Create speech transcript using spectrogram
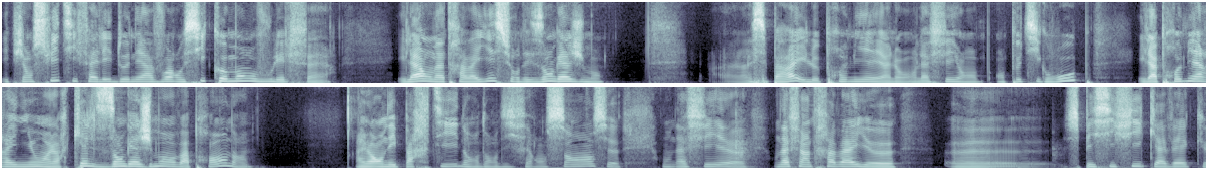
Et puis ensuite, il fallait donner à voir aussi comment on voulait le faire. Et là, on a travaillé sur des engagements. Euh, c'est pareil, le premier, alors on l'a fait en, petits groupes. Et la première réunion, alors quels engagements on va prendre? Alors on est parti dans, différents sens. On a fait, euh, on a fait un travail euh, spécifique avec,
